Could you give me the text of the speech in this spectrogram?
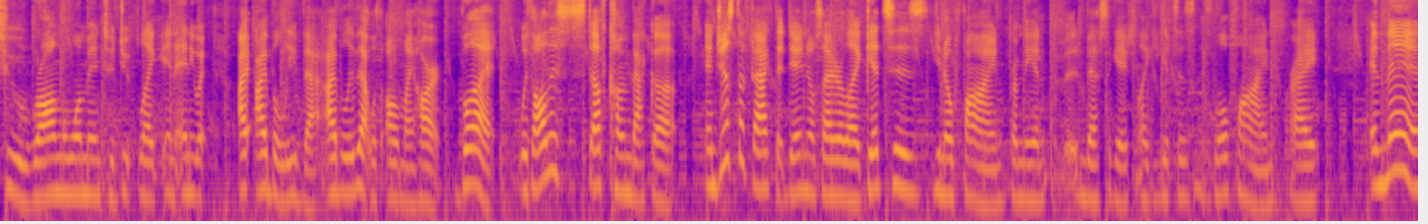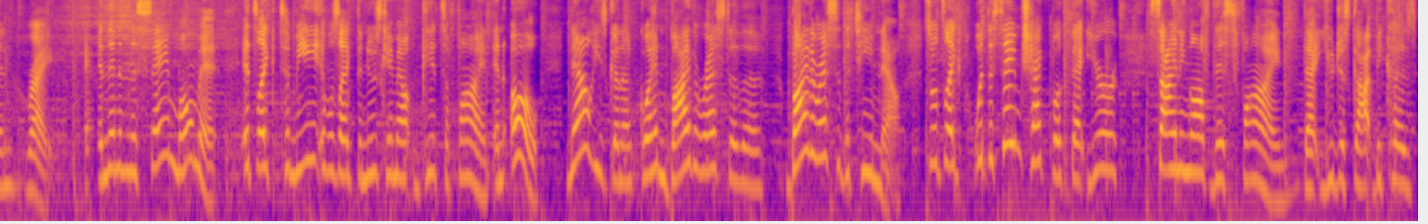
to wrong a woman to do like in any way. I, I believe that. I believe that with all my heart. But with all this stuff coming back up, and just the fact that Daniel Snyder like gets his you know fine from the in- investigation, like he gets his, his little fine, right? And then, right. And then in the same moment, it's like to me, it was like the news came out, gets a fine, and oh, now he's gonna go ahead and buy the rest of the buy the rest of the team now. So it's like with the same checkbook that you're signing off this fine that you just got because,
